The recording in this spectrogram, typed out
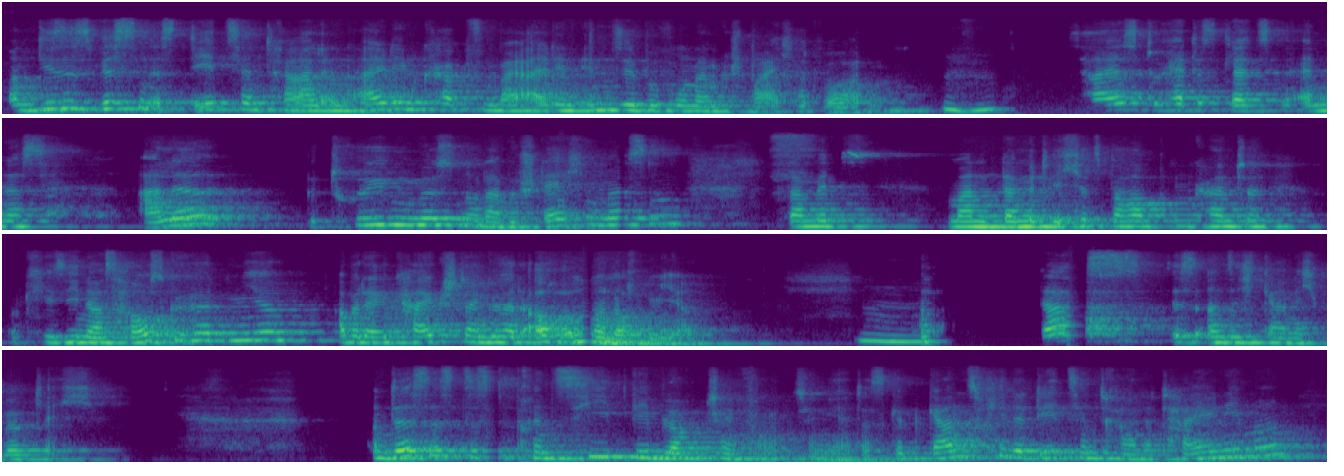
Und dieses Wissen ist dezentral in all den Köpfen bei all den Inselbewohnern gespeichert worden. Mhm. Das heißt, du hättest letzten Endes alle betrügen müssen oder bestechen müssen, damit man, damit ich jetzt behaupten könnte, okay, Sinas Haus gehört mir, aber der Kalkstein gehört auch immer noch mir. Mhm. das ist an sich gar nicht möglich. Und das ist das Prinzip, wie Blockchain funktioniert. Es gibt ganz viele dezentrale Teilnehmer,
